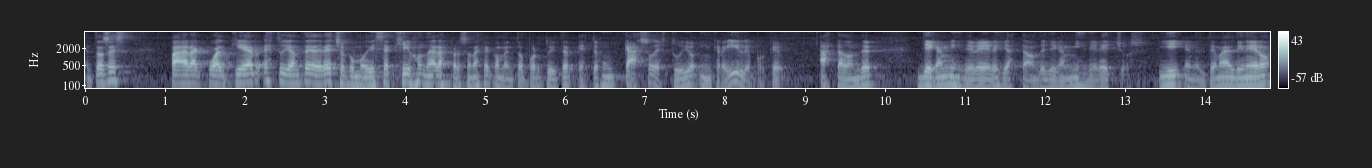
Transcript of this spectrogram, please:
Entonces, para cualquier estudiante de derecho, como dice aquí una de las personas que comentó por Twitter, esto es un caso de estudio increíble, porque hasta dónde llegan mis deberes y hasta dónde llegan mis derechos. Y en el tema del dinero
